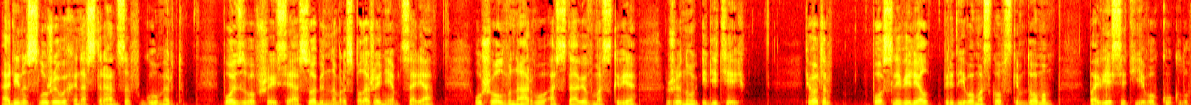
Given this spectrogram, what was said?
Один из служивых иностранцев, Гумерт, пользовавшийся особенным расположением царя, ушел в Нарву, оставив в Москве жену и детей. Петр после велел перед его московским домом повесить его куклу.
